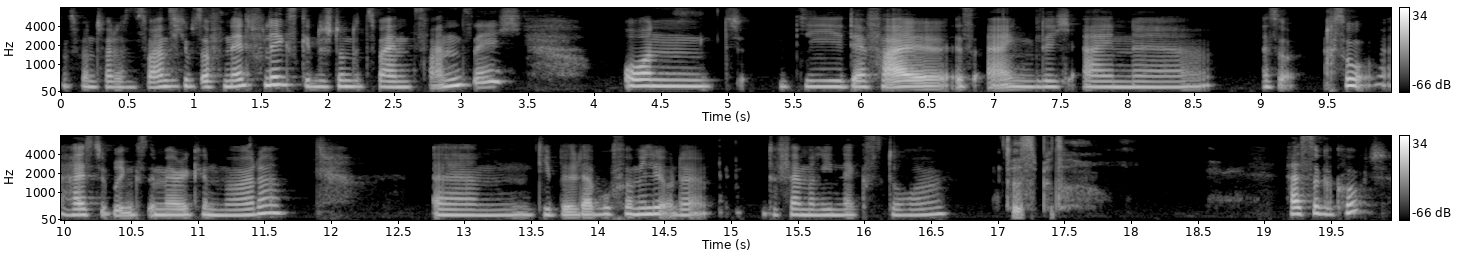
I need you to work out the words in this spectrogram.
das von 2020, gibt es auf Netflix, geht eine Stunde 22. Und die, der Fall ist eigentlich eine, also, ach so, heißt übrigens American Murder. Ähm, die Bilderbuchfamilie oder The Family Next Door. Das ist bitter. Hast du geguckt?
